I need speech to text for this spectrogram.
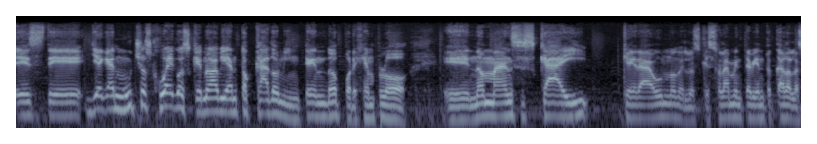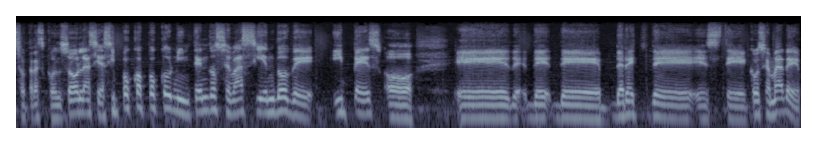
este, llegan muchos juegos que no habían tocado Nintendo, por ejemplo, eh, No Man's Sky, que era uno de los que solamente habían tocado las otras consolas y así poco a poco Nintendo se va haciendo de IPs o eh, de, de, de, este, ¿cómo se llama? De,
